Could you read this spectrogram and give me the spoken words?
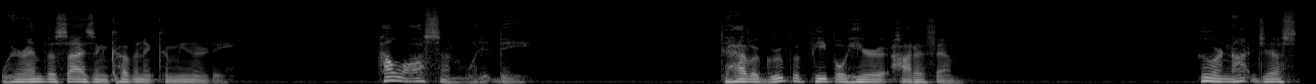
We're emphasizing covenant community. How awesome would it be to have a group of people here at Hot FM who are not just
